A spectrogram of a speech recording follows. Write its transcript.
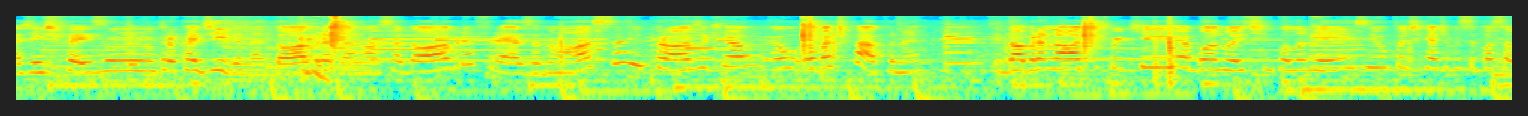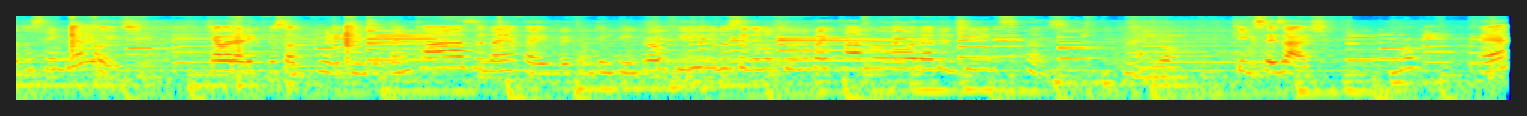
a gente fez um trocadilho, né? Dobra da nossa dobra, fresa nossa e prosa que é o, é o- é o bate-papo, né? E dobra nok porque é boa noite em polonês e o podcast vai ser postado sempre à noite. Que é o horário que o pessoal do primeiro turno já tá em casa, né? Vai, vai ter um tempinho pra ouvir e do segundo turno vai estar no horário de descanso, né? O que, que vocês acham? Não. É?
